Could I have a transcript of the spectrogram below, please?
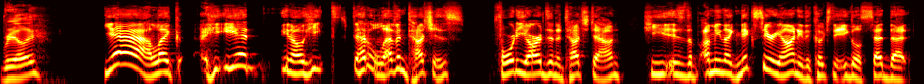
Really? Yeah, like he, he had, you know, he had 11 touches, 40 yards and a touchdown. He is the, I mean, like Nick Sirianni, the coach of the Eagles, said that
